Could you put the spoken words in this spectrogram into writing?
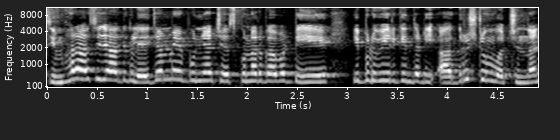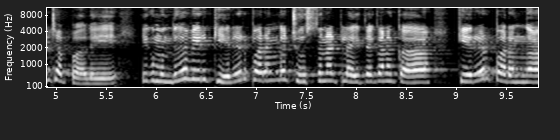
సింహరాశి జాతికులు ఏ జన్మే పుణ్యం చేసుకున్నారు కాబట్టి ఇప్పుడు వీరికి ఇంతటి అదృష్టం వచ్చిందని చెప్పాలి. ఇక ముందుగా వీరు కెరీర్ పరంగా చూస్తున్నట్లయితే కనుక కెరీర్ పరంగా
